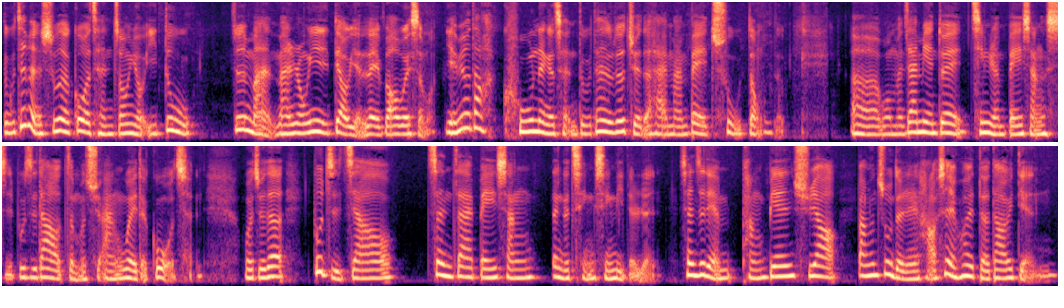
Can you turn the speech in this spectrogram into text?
读这本书的过程中，有一度。就是蛮蛮容易掉眼泪，不知道为什么，也没有到哭那个程度，但是我就觉得还蛮被触动的。呃，我们在面对亲人悲伤时，不知道怎么去安慰的过程，我觉得不只教正在悲伤那个情形里的人，甚至连旁边需要帮助的人，好像也会得到一点，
